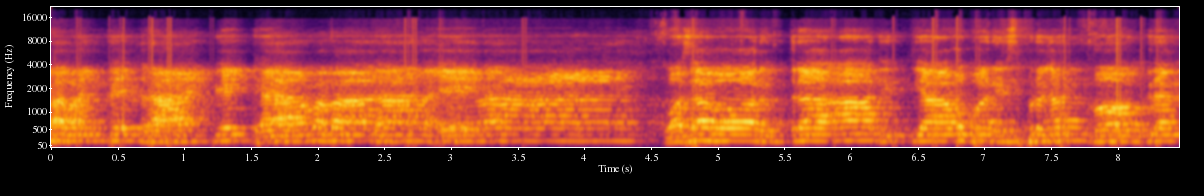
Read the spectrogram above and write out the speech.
भवन्तिन्द्राण्यभ्यामबाधामहेनान् वसवो रुद्र आदित्या उपनिस्पृशन्मोग्रं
